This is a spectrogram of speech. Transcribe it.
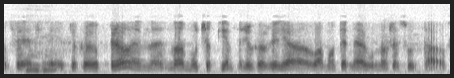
Entonces, eh, yo creo, pero en no mucho tiempo yo creo que ya vamos a tener algunos resultados.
